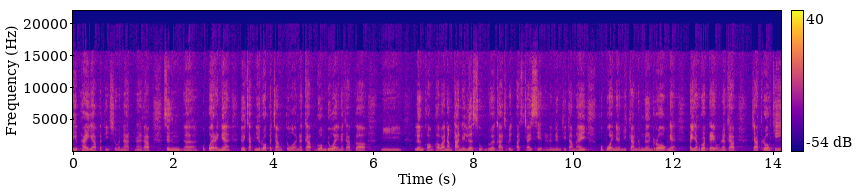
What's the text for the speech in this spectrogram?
รีบให้ยาปฏิชีวนัทนะครับ ซึ่งผู้ป่วยรายเนี้ยเนื่องจากมีโรคประจำตัวนะครับร่วมด้วยนะครับก็มีเรื่องของภาวะน้ำตาลในเลือดสูงด้วยก็อาจจะเป็นปัจจัยเสี่ยงอันหนึ่งที่ทำให้ผู้ป่วยเนี่ยมีการดำเนินโรคเนี่ยไปอย่างรวดเร็วนะครับ จากโรคที่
